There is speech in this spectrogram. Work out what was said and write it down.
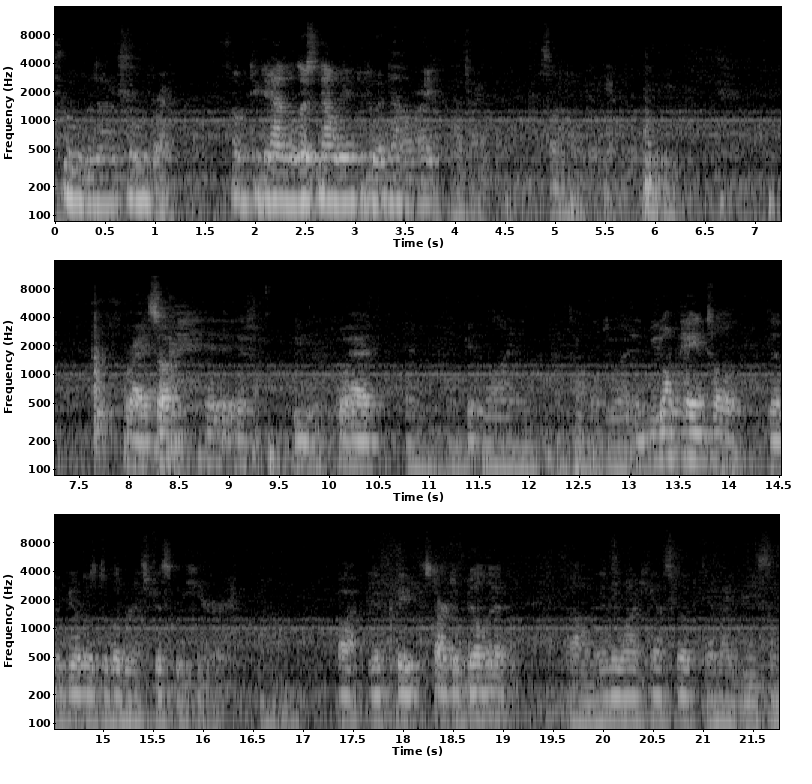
approve or not approve. Right. So to get on the list now, we have to do it now, right? That's right. So, yeah. Right, so i- i- if go ahead and, and get in line and, and tell them we'll do it, and we don't pay until the is delivered, it's physically here. Um, But if they start to build it, um, and they wanna cancel it, there might be some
